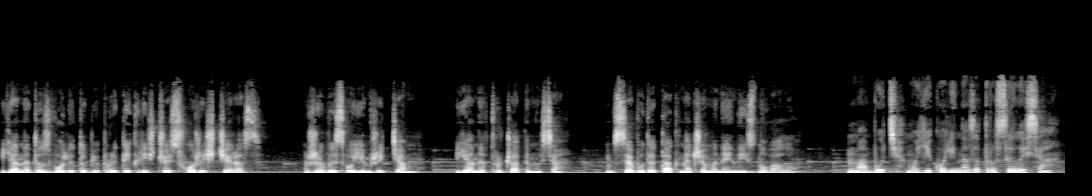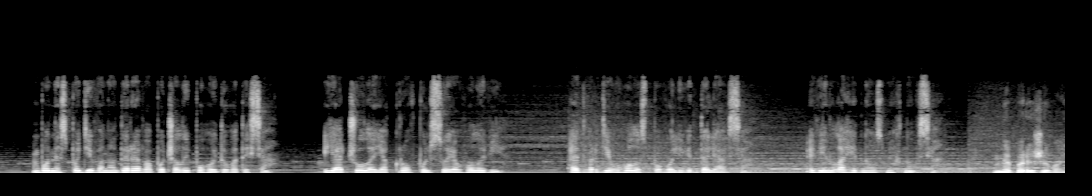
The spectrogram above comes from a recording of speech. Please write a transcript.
Я не дозволю тобі пройти крізь щось схоже ще раз. Живи своїм життям, я не втручатимуся. Все буде так, наче мене й не існувало. Мабуть, мої коліна затрусилися, бо несподівано дерева почали погойдуватися. Я чула, як кров пульсує в голові. Едвардів голос поволі віддалявся. Він лагідно усміхнувся. Не переживай.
